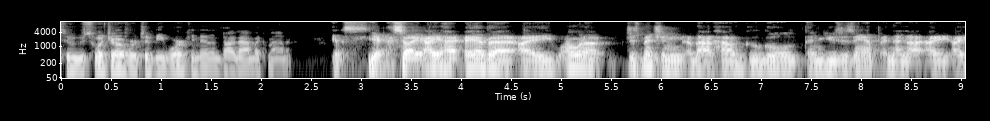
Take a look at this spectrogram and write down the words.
to switch over to be working in a dynamic manner. Yes. Yeah. So I, I, I have a I I want to just mention about how Google then uses AMP, and then I I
